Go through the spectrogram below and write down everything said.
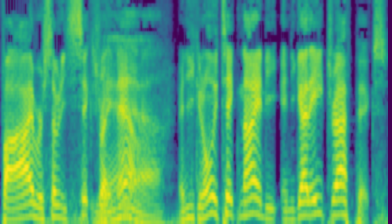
five or seventy six right Yeah. now, and you can only take ninety, and you got eight draft picks.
